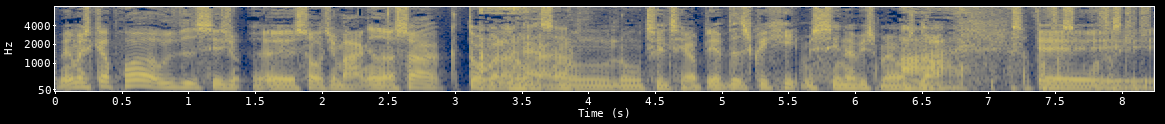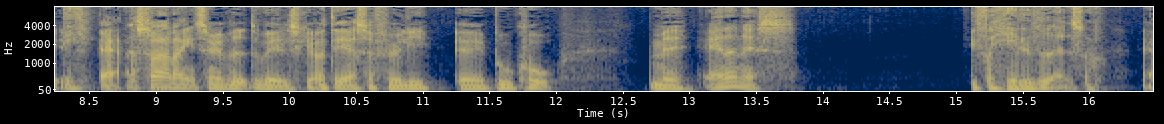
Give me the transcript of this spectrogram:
Men man skal jo prøve at udvide øh, sortimentet, og så dukker der nogle altså- gange nogle, nogle tiltag op. Jeg ved sgu ikke helt med sennep i smør. og sådan noget. Nej, altså, hvorfor, øh, hvorfor skal de det? Ja, og så er der en, som jeg ved, du vil elske, og det er selvfølgelig øh, buko med ananas. Vi for helvede, altså. Ja,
